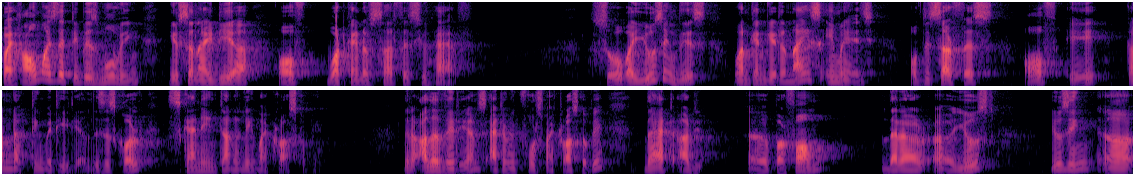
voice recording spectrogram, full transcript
by how much the tip is moving gives an idea of what kind of surface you have. So, by using this one can get a nice image of the surface of a conducting material. This is called scanning tunneling microscopy. There are other variants atomic force microscopy that are uh, performed that are uh, used using uh,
